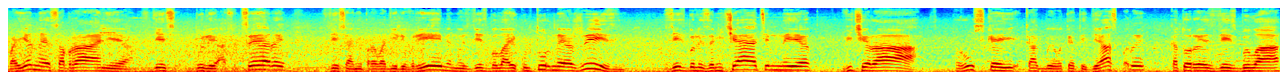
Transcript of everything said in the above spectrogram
Военное собрание, здесь были офицеры, здесь они проводили время, но здесь была и культурная жизнь, здесь были замечательные вечера, русской, как бы, вот этой диаспоры, которая здесь была,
